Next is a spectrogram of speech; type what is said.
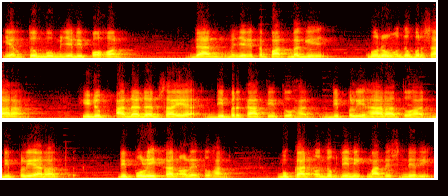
yang tumbuh menjadi pohon dan menjadi tempat bagi burung untuk bersarang. hidup Anda dan saya diberkati Tuhan, dipelihara Tuhan, dipelihara, dipulihkan oleh Tuhan. Bukan untuk dinikmati sendiri,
